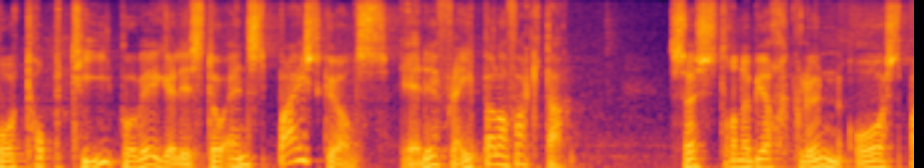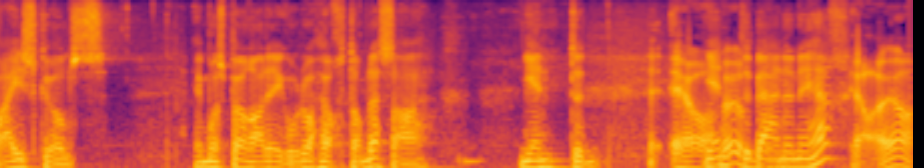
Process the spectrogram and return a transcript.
på topp ti på VG-lista enn Spice Girls. Er det fleip eller fakta? Søstrene Bjørklund og Spice Girls. Jeg må spørre deg, du har hørt om disse jente, jentebandene her? Ja, ja.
